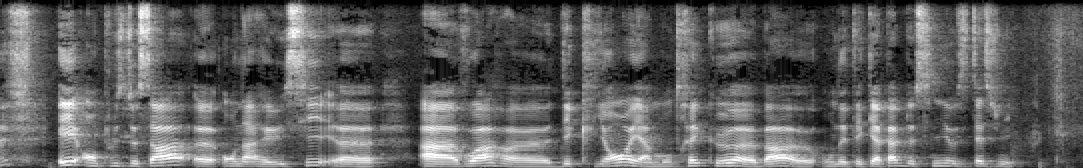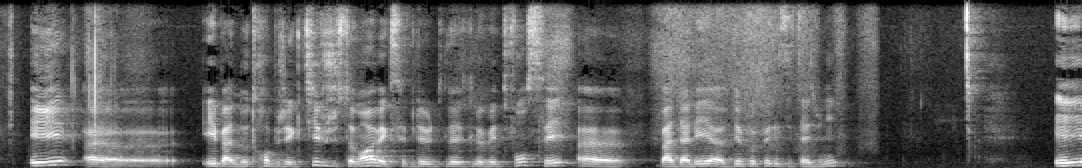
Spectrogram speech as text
et en plus de ça, euh, on a réussi à avoir des clients et à montrer que bah, on était capable de signer aux États-Unis. Et, et bah, notre objectif justement avec cette levée de fonds, c'est bah, d'aller développer les États-Unis. Et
